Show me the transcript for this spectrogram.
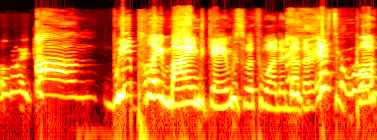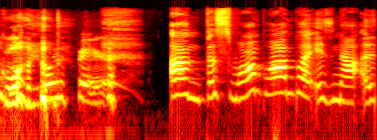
Oh my god! Um, We play mind games with one another. It's buck Global wild. warfare. Um, the Swamp Wampa is not uh,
